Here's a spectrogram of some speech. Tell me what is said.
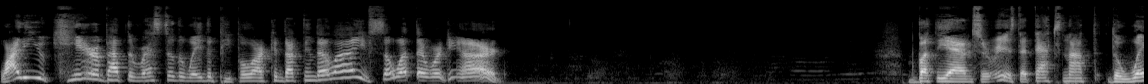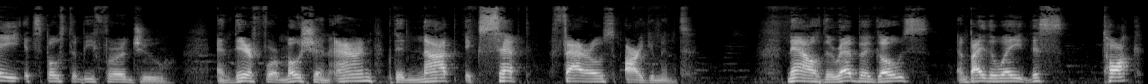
Why do you care about the rest of the way the people are conducting their lives? So what? They're working hard. But the answer is that that's not the way it's supposed to be for a Jew. And therefore, Moshe and Aaron did not accept Pharaoh's argument. Now, the Rebbe goes, and by the way, this talk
